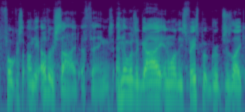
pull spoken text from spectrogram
focus on the other side of things. And there was a guy in one of these Facebook groups who's like,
